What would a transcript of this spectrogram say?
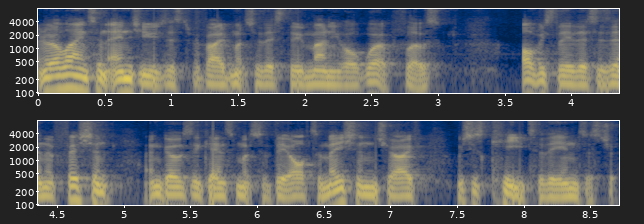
and reliance on end users to provide much of this through manual workflows. Obviously, this is inefficient and goes against much of the automation drive, which is key to the industry.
